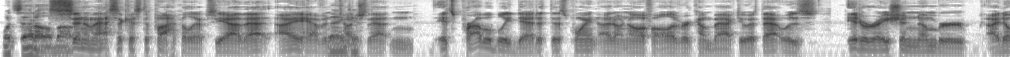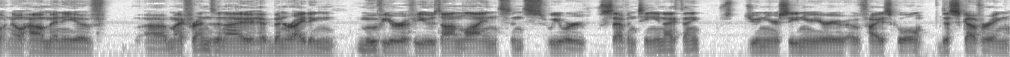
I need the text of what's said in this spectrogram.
what's that all about? Cinemasochist Apocalypse. Yeah, that I haven't Thank touched you. that and it's probably dead at this point. I don't know if I'll ever come back to it. That was iteration number I don't know how many of uh, my friends and I have been writing movie reviews online since we were 17, I think, junior, senior year of high school, discovering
